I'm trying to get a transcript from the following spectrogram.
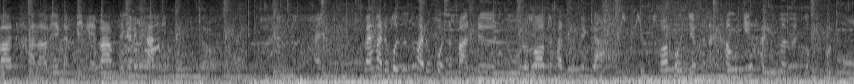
บ้างนะคะแล้วบรรยากาศเป็นไงบ้างไปกันเลยค่ะ ค่ะทุกคนจะพาทุกคนนะคะ เดินดูรอบๆนะคะบรรยากาศว่าคนเยอะขนาดไหนค่ะเมื่อกี้ถ่ายรูปมาเหมือนก็มีคนมอง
